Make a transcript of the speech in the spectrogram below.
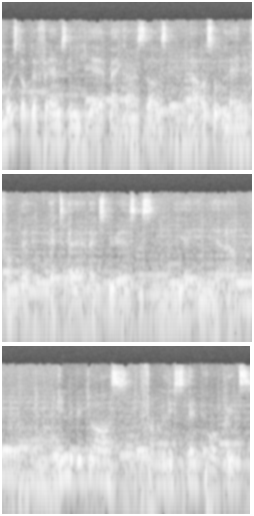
Most of the firms in here, like ourselves, are also learning from the ex uh, experiences year in, year out. Individuals, families, and corporates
